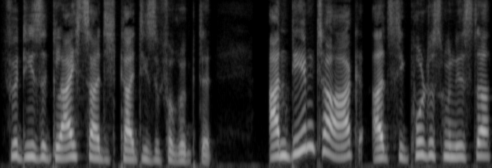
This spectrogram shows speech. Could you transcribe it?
für diese Gleichzeitigkeit, diese Verrückte. An dem Tag, als die Kultusminister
